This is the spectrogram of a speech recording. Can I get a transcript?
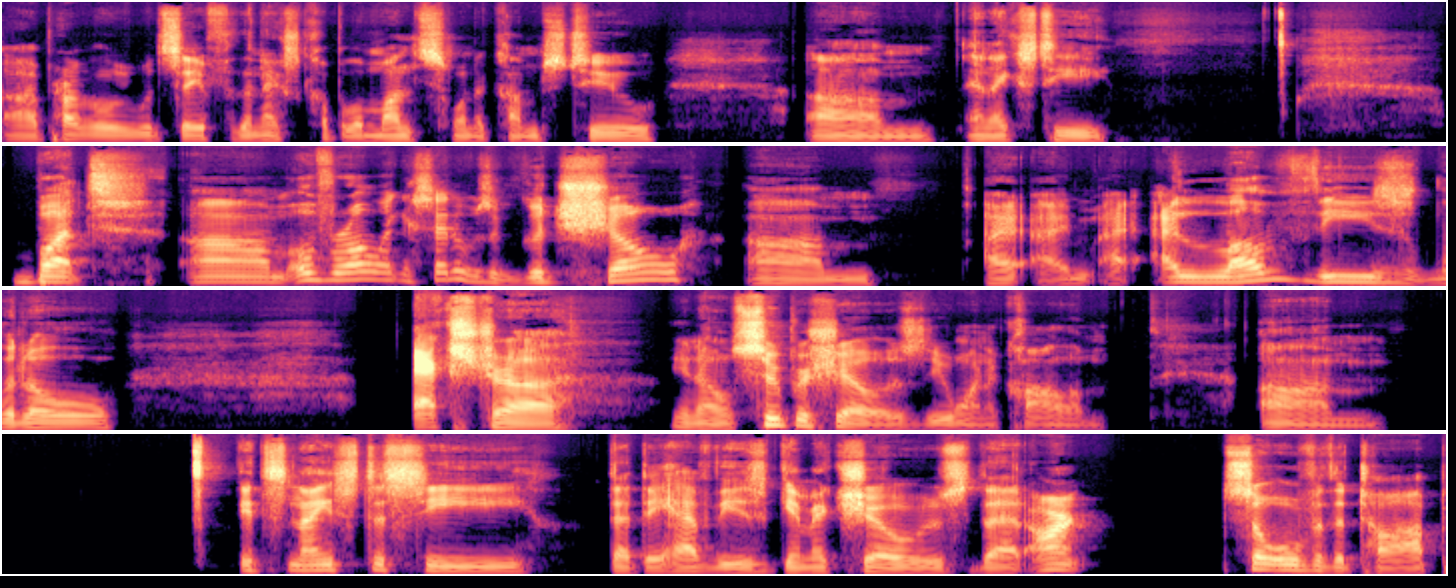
I uh, probably would say for the next couple of months when it comes to um, NXT. But um, overall, like I said, it was a good show. Um, I, I I love these little extra, you know, super shows you want to call them um it's nice to see that they have these gimmick shows that aren't so over the top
